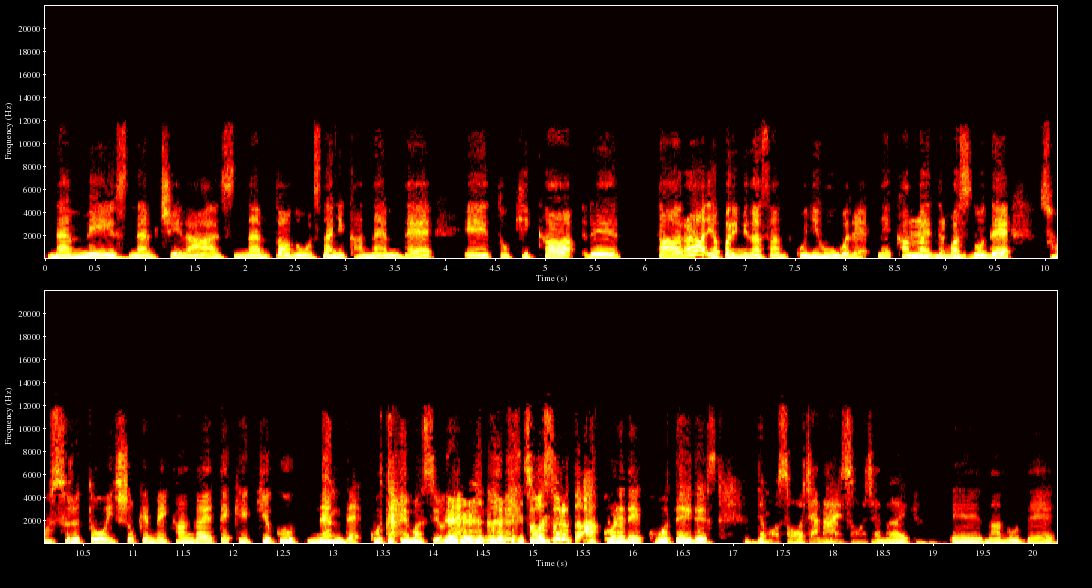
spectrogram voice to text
年ミス、年チナス、年トノス、何か年で、えっ、ー、と、聞かれたら、やっぱり皆さん、こう、日本語でね、考えてますので、そうすると、一生懸命考えて、結局、年で答えますよね。そうすると、あ、これで肯定です。でも、そうじゃない、そうじゃない。えー、なので、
